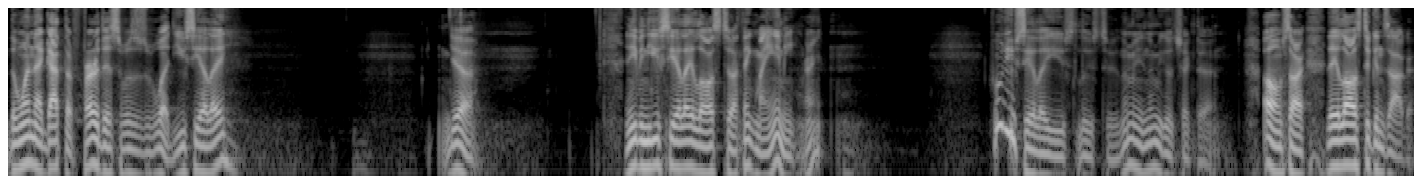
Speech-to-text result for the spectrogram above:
the one that got the furthest was what, UCLA? Yeah. And even UCLA lost to, I think, Miami, right? Who do UCLA used to lose to? Let me let me go check that. Oh, I'm sorry. They lost to Gonzaga.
